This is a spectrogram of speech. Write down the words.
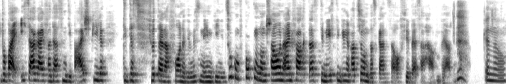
Wobei ich sage einfach, das sind die Beispiele, die, das führt da nach vorne. Wir müssen irgendwie in die Zukunft gucken und schauen einfach, dass die nächste Generation das Ganze auch viel besser haben werden. Genau.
